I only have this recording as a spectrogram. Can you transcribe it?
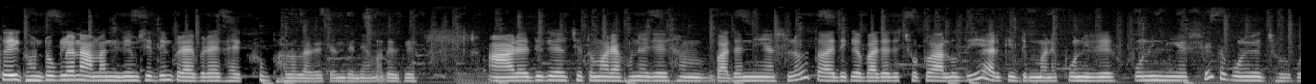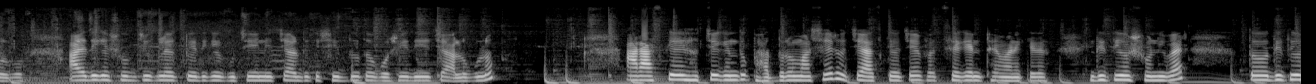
তো এই ঘন্টগুলো না আমরা নিরামিষের দিন প্রায় প্রায় খাই। খুব ভালো লাগে কেন জানি আমাদেরকে। আর এদিকে হচ্ছে তোমার এখন যে বাজার নিয়ে আসলো তো এদিকে বাজারে ছোট আলু দিয়ে আর কি মানে পনিরের, পনির নিয়ে আসছে, তো পনিরের ঝোল করব। আর এদিকে সবজিগুলো একটু এদিকে গুছিয়ে নিচ্ছে, আর এদিকে সিদ্ধ তো বসিয়ে দিয়েছে আলুগুলো আর আজকে হচ্ছে কিন্তু ভাদ্র মাসের হচ্ছে, আজকে হচ্ছে সেকেন্ড মানে দ্বিতীয় শনিবার। তো দ্বিতীয়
